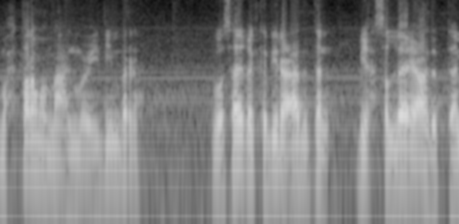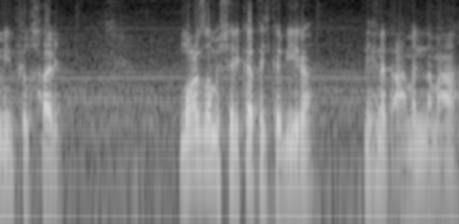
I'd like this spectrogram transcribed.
محترمة مع المعيدين برا. الوثائق الكبيرة عادة بيحصل لها إعادة تأمين في الخارج. معظم الشركات الكبيرة نحن تعاملنا معها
